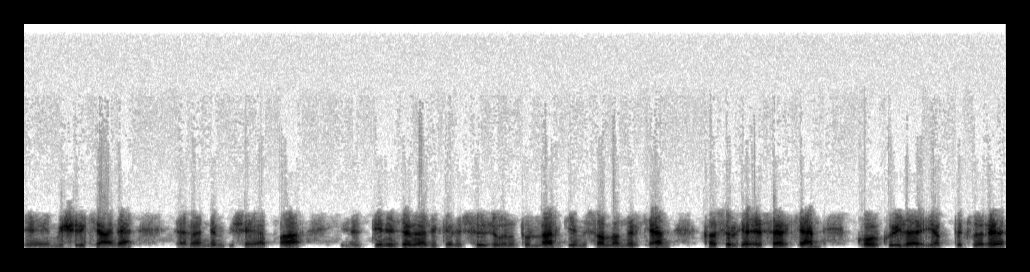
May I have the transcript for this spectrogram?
e, müşrikane efendim şey yapma e, denizde verdikleri sözü unuturlar. Gemi sallanırken kasırga eserken korkuyla yaptıkları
